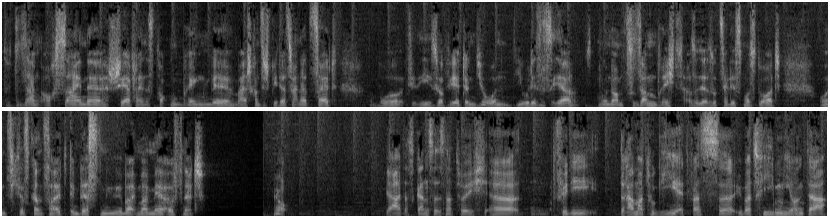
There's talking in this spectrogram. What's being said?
sozusagen auch seine Schärfe ins Trocken bringen will, weil das Ganze spielt ja zu einer Zeit, wo die Sowjetunion, die UdSSR, nur noch zusammenbricht, also der Sozialismus dort und sich das Ganze halt dem Westen gegenüber immer mehr öffnet. Ja. Ja, das Ganze ist natürlich äh, für die Dramaturgie etwas äh, übertrieben hier und da.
